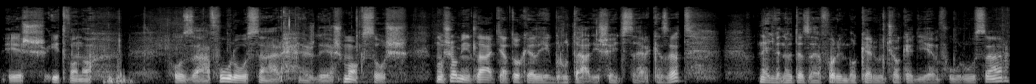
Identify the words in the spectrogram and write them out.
És itt van a hozzá fúrószár, SDS Maxos. Nos, amint látjátok, elég brutális egy szerkezet. 45 ezer forintba kerül csak egy ilyen fúrószár.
